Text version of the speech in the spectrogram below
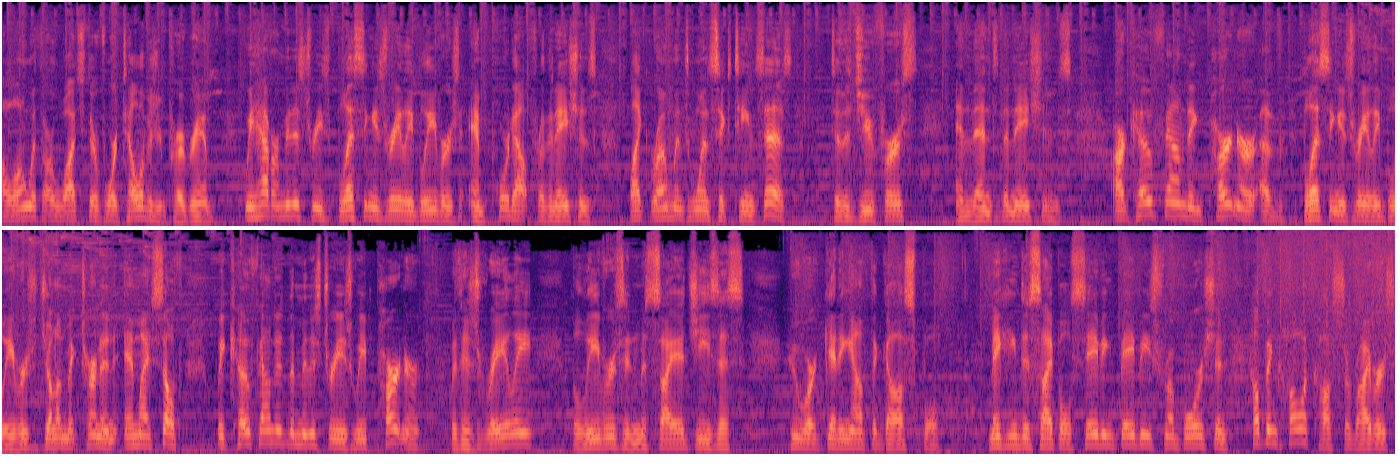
Along with our Watch Therefore television program, we have our ministries blessing Israeli believers and poured out for the nations, like Romans 1:16 says, to the Jew first and then to the nations. Our co-founding partner of Blessing Israeli Believers, John McTernan, and myself, we co-founded the ministry as we partner with Israeli believers in Messiah Jesus who are getting out the gospel, making disciples, saving babies from abortion, helping Holocaust survivors,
